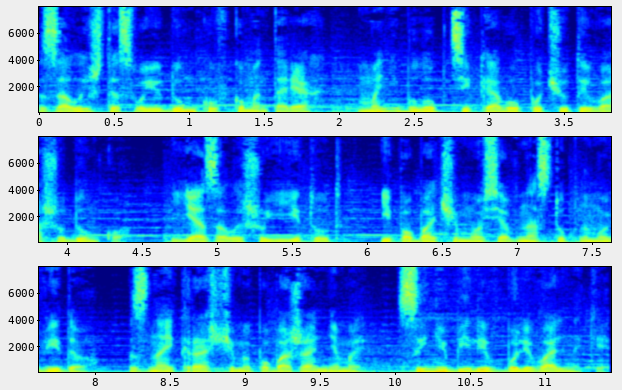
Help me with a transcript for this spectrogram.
Залиште свою думку в коментарях, мені було б цікаво почути вашу думку. Я залишу її тут, і побачимося в наступному відео з найкращими побажаннями, синьо-білі вболівальники.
